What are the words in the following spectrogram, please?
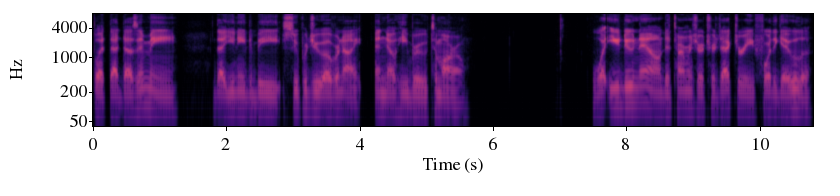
But that doesn't mean that you need to be super Jew overnight and know Hebrew tomorrow. What you do now determines your trajectory for the Geula.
